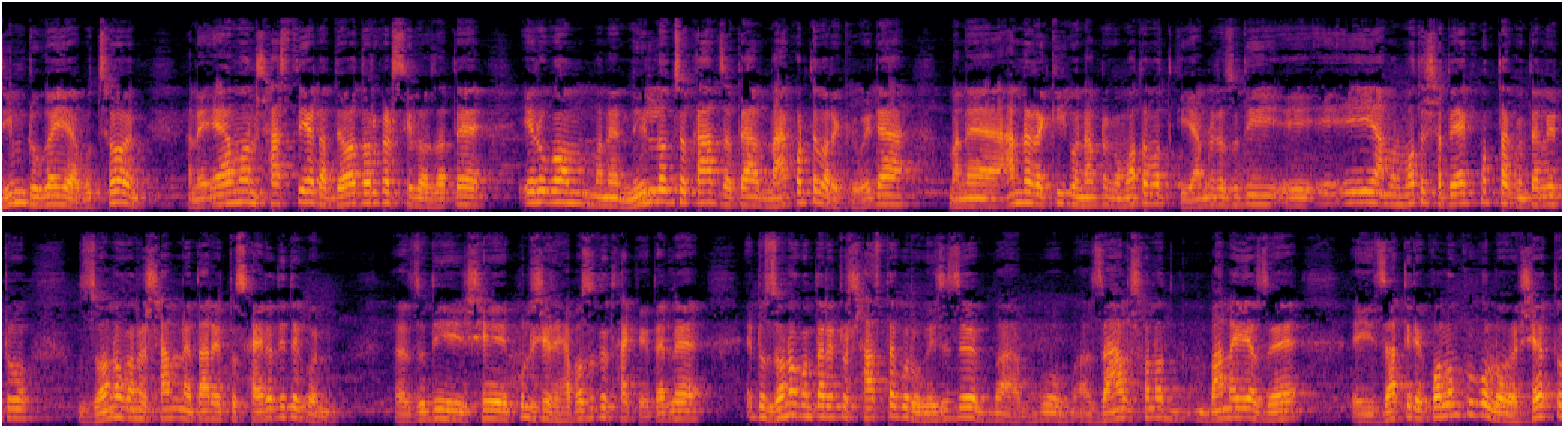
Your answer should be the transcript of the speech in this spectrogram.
ডিম ঢুকাইয়া, বুঝছেন? মানে এমন শাস্তি এটা দেওয়া দরকার ছিল যাতে এরকম মানে নির্লজ্জ কাজ যাতে আর না করতে পারে কেউ। এটা মানে আপনারা কি করেন আপনার মতামত কি? আপনারা যদি এই আমার মতের সাথে একমত থাকুন, তাহলে একটু জনগণের সামনে তার একটু ছাইড়ে দিতে কোন? যদি সে পুলিশের হেফাজতে থাকে, তাহলে একটু জনগণ তার একটু শাস্তা করুক। এই যে জাল সনদ বানাইয়া যে এই জাতিরে কলঙ্ক করল সে তো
